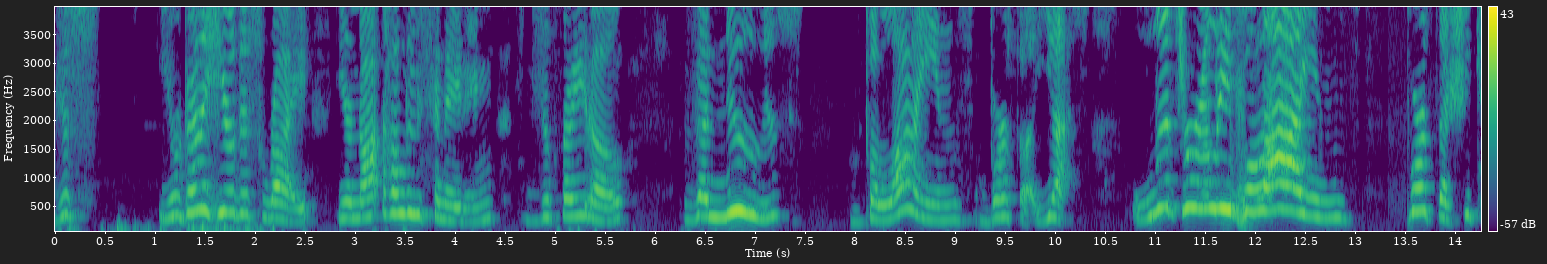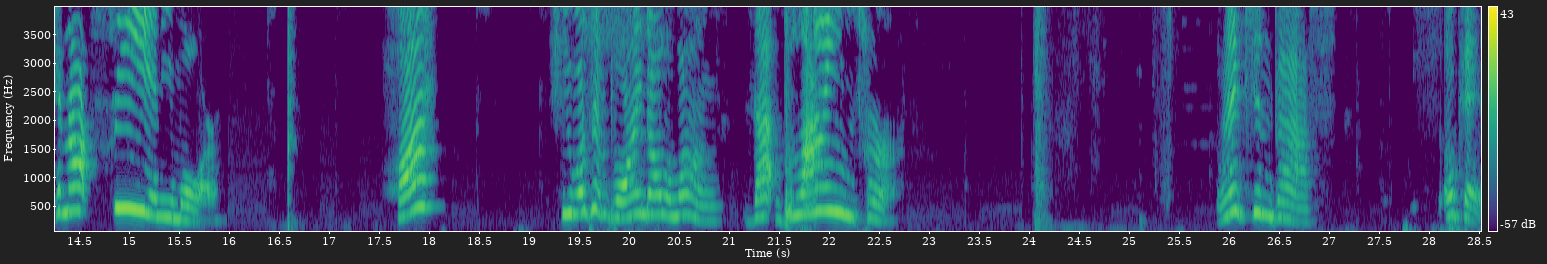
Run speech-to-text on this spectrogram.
Just, you're gonna hear this right. You're not hallucinating, just so you know. The news blinds Bertha. Yes, literally blinds Bertha. She cannot see anymore. Huh? She wasn't blind all along. That blinds her. Rankin Bass. Okay.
